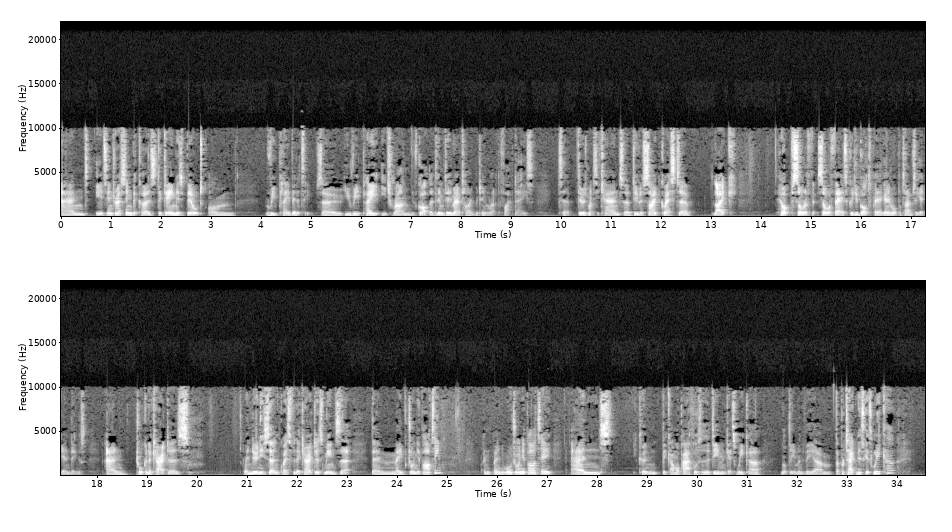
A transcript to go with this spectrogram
And it's interesting because the game is built on replayability. So you replay each run. You've got a limited amount of time between like the five days to do as much as you can to do the side quest to like help solve solve affairs because you've got to play a game multiple times to get the endings. And talking to characters and doing certain quests for the characters means that they may join your party and many will join your party, and you can become more powerful. So the demon gets weaker. Not demon. The um, the protagonist gets weaker.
